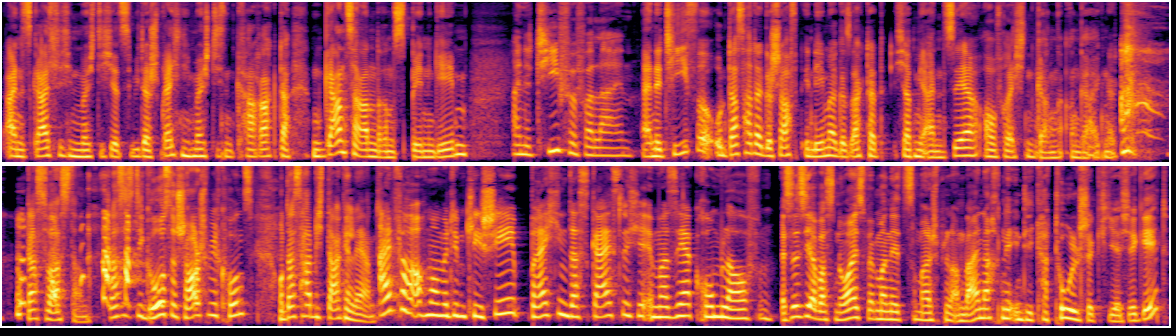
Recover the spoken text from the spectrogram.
eines Geistlichen möchte ich jetzt widersprechen. Ich möchte diesen Charakter einen ganz anderen Spin geben. Eine Tiefe verleihen. Eine Tiefe und das hat er geschafft, indem er gesagt hat, ich habe mir einen sehr aufrechten Gang angeeignet. Das war's dann. Das ist die große Schauspielkunst und das habe ich da gelernt. Einfach auch mal mit dem Klischee brechen, dass Geistliche immer sehr krumm laufen. Es ist ja was Neues, wenn man jetzt zum Beispiel an Weihnachten in die katholische Kirche geht.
